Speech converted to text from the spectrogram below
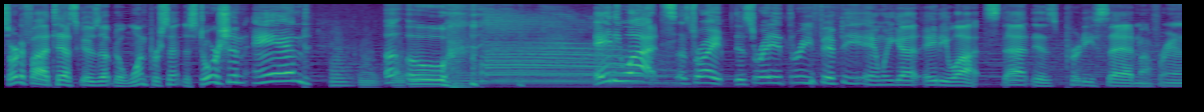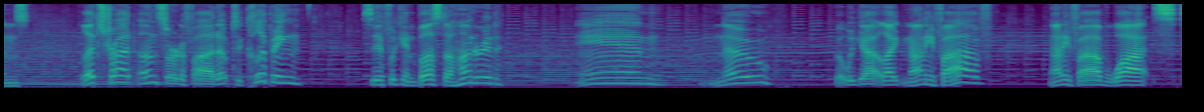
Certified test goes up to 1% distortion and uh-oh. 80 watts. That's right. It's rated 350 and we got 80 watts. That is pretty sad, my friends. Let's try it uncertified up to clipping. See if we can bust 100. And no, but we got like 95, 95 watts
